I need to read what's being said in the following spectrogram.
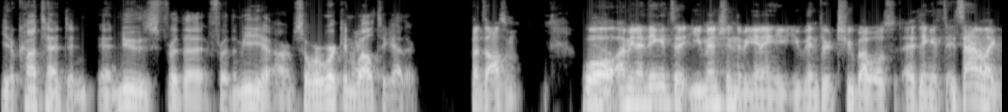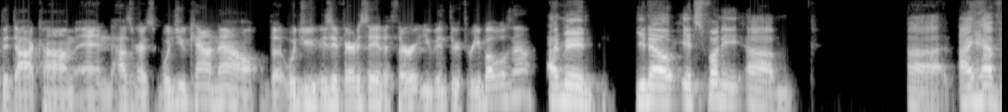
you know, content and, and news for the, for the media arm. So we're working well together. That's awesome. Well, yeah. I mean, I think it's a, you mentioned in the beginning, you, have been through two bubbles. I think it's, it sounded like the dot com and housing crisis. Would you count now the, would you, is it fair to say the third, you've been through three bubbles now? I mean, you know, it's funny. Um, uh, I have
